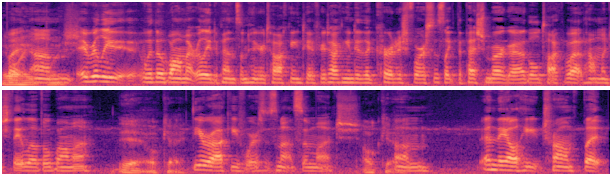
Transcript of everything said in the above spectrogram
They all but hate um, Bush. it really, with Obama, it really depends on who you're talking to. If you're talking to the Kurdish forces like the Peshmerga, they'll talk about how much they love Obama. Yeah. Okay. The Iraqi forces, not so much. Okay. Um, and they all hate Trump. But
